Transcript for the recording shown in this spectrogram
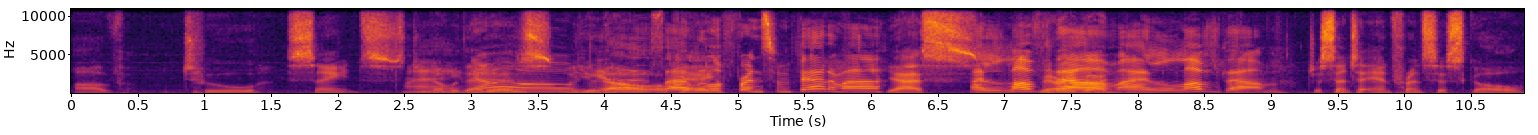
of two saints. Do you know I who that is? know, Oh, you yes, know. Our Okay. little friends from Fatima. yes. I love Very them. good. I love them. Jacinta and Francisco,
